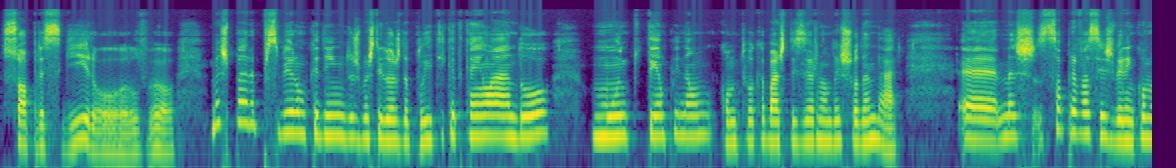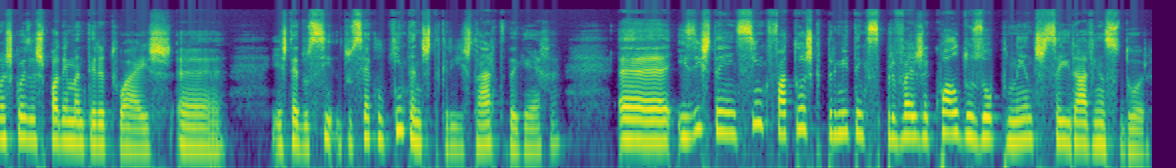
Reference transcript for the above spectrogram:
só para seguir, ou, ou, mas para perceber um bocadinho dos bastidores da política de quem lá andou muito tempo e não, como tu acabaste de dizer, não deixou de andar. Uh, mas só para vocês verem como as coisas podem manter atuais. Uh, este é do, do século V a.C., a arte da guerra, uh, existem cinco fatores que permitem que se preveja qual dos oponentes sairá vencedor.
